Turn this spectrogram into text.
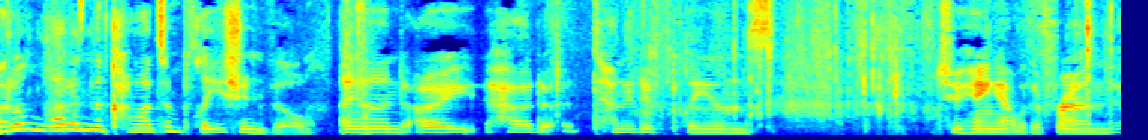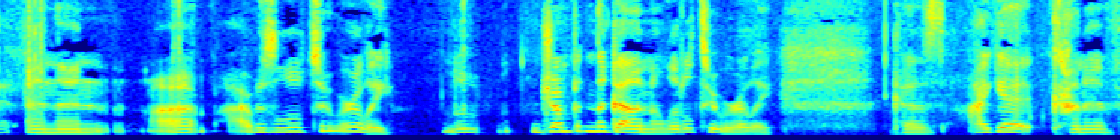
but a lot in the contemplationville. And I had tentative plans to hang out with a friend, and then uh, I was a little too early. little, jumping the gun a little too early because I get kind of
